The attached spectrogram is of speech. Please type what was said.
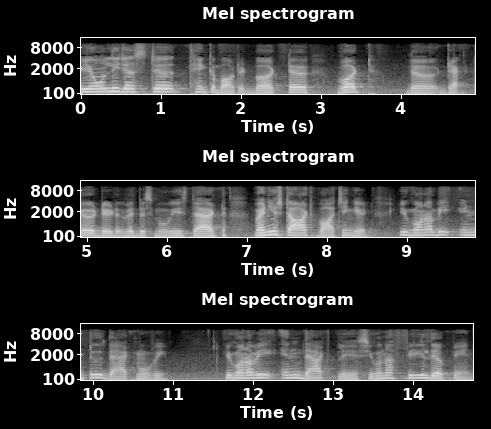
we only just uh, think about it but uh, what the director did with this movie is that when you start watching it you're gonna be into that movie. You're gonna be in that place. You're gonna feel their pain.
